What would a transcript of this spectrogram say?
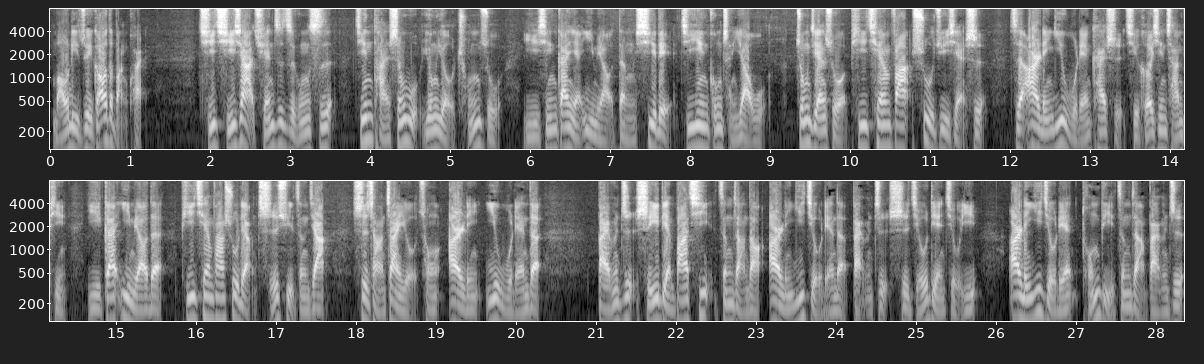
毛利最高的板块，其旗下全资子公司金坦生物拥有重组乙型肝炎疫苗等系列基因工程药物。中检所批签发数据显示，自2015年开始，其核心产品乙肝疫苗的批签发数量持续增加，市场占有从2015年的百分之十一点八七增长到2019年的百分之十九点九一。二零一九年同比增长百分之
